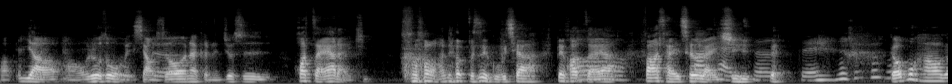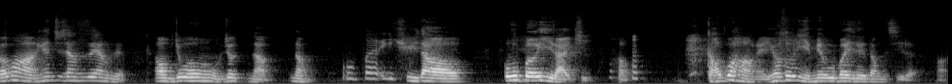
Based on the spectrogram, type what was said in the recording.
哦，要哦，如果说我们小时候，那可能就是发财啊来去，那不是股价被发财啊、哦。发财车来去。发财车对。搞不好，搞不好，你看就像是这样子，然后我们就问问，我们就那那种，Uber E，遇到 Uber E 来去，好、搞不好呢，以后说不定也没有 Uber E 这个东西了啊、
